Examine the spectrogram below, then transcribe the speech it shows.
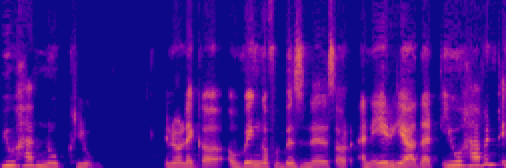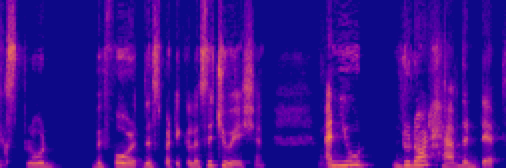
you have no clue? You know, like a, a wing of a business or an area that you haven't explored before this particular situation. And you do not have the depth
